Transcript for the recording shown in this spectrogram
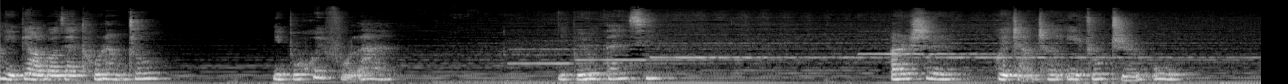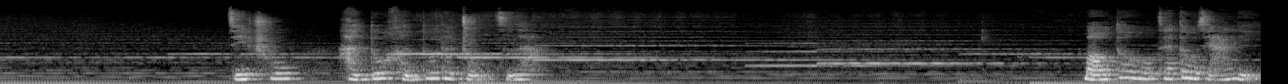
当你掉落在土壤中，你不会腐烂，你不用担心，而是会长成一株植物，结出很多很多的种子啊！毛豆在豆荚里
